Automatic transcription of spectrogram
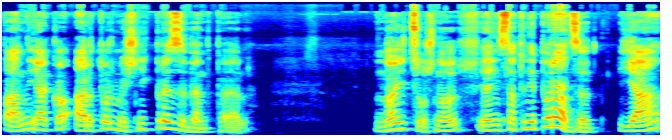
pan jako Artur Myślnik prezydent.pl. No i cóż, no ja nic na to nie poradzę. Ja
